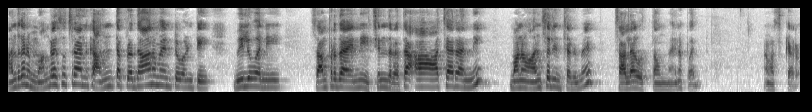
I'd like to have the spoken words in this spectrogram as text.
అందుకని మంగళసూత్రానికి అంత ప్రధానమైనటువంటి విలువని సాంప్రదాయాన్ని ఇచ్చిన తర్వాత ఆ ఆచారాన్ని మనం అనుసరించడమే చాలా ఉత్తమమైన పని. నమస్కారం.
